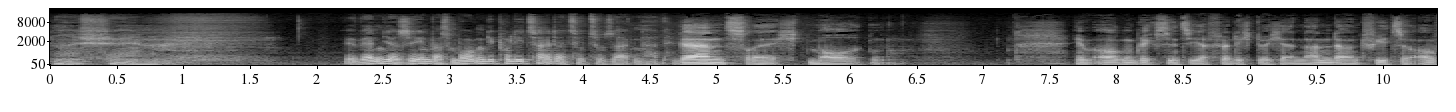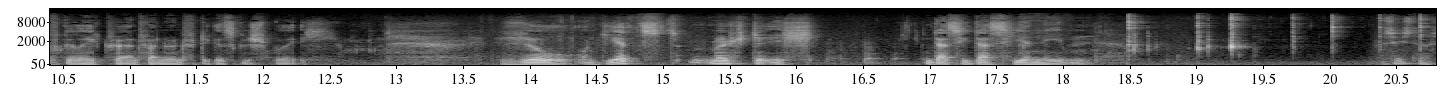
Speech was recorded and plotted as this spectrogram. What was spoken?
Na schön. Wir werden ja sehen, was morgen die Polizei dazu zu sagen hat. Ganz recht, morgen. Im Augenblick sind Sie ja völlig durcheinander und viel zu aufgeregt für ein vernünftiges Gespräch. So, und jetzt möchte ich, dass Sie das hier nehmen. Was ist das?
